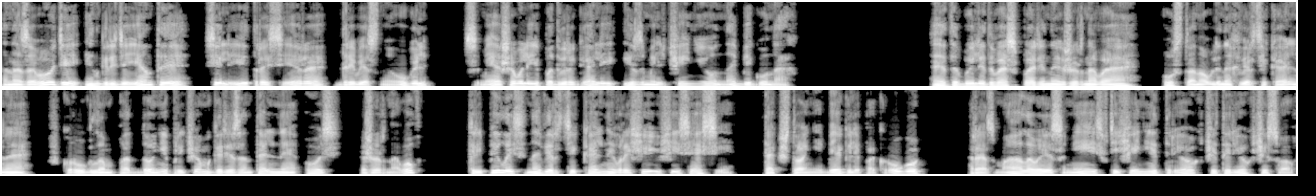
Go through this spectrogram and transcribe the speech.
На заводе ингредиенты селитра, сера, древесный уголь смешивали и подвергали измельчению на бегунах. Это были два спаренных жернова, установленных вертикально в круглом поддоне, причем горизонтальная ось жерновов крепилась на вертикальной вращающейся оси, так что они бегали по кругу, размалывая смесь в течение трех-четырех часов.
